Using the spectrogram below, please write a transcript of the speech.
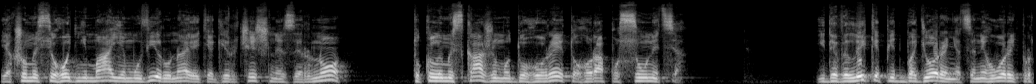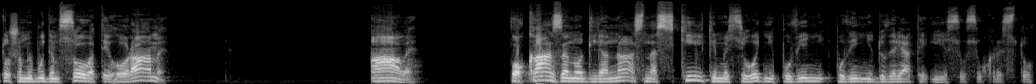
Якщо ми сьогодні маємо віру, навіть як гірчичне зерно, то коли ми скажемо до гори, то гора посунеться. Іде велике підбадьорення. Це не говорить про те, що ми будемо совати горами. Але показано для нас, наскільки ми сьогодні повинні, повинні довіряти Ісусу Христу.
